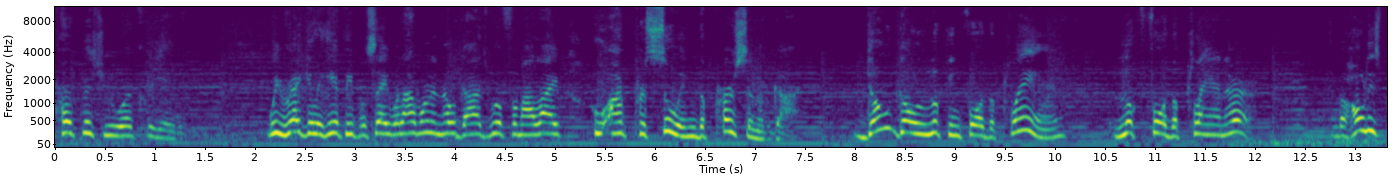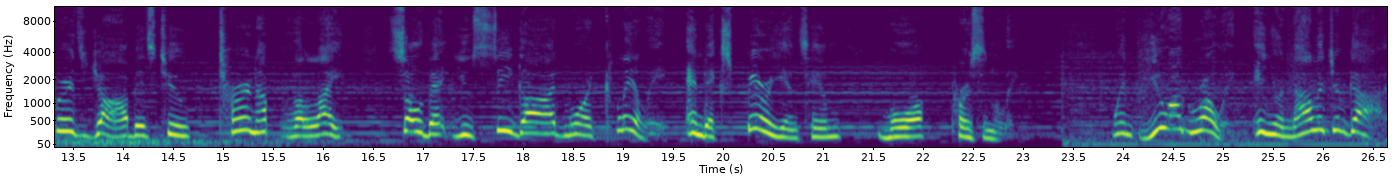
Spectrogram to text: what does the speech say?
purpose you were created. We regularly hear people say, Well, I want to know God's will for my life, who aren't pursuing the person of God. Don't go looking for the plan, look for the planner. And the Holy Spirit's job is to turn up the light so that you see God more clearly and experience Him more personally. When you are growing in your knowledge of God,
